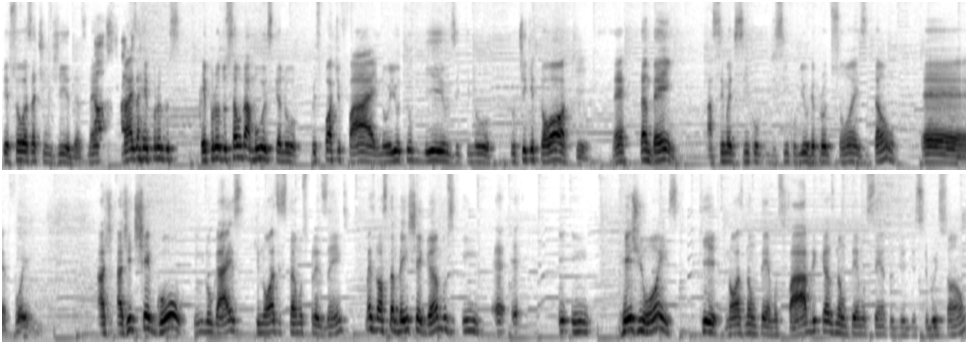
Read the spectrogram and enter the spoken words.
pessoas atingidas, né? Nossa. Mais a reprodu reprodução da música no, no, Spotify, no YouTube Music, no, no TikTok, né? Também acima de 5 de cinco mil reproduções. Então, é, foi... A, a gente chegou em lugares que nós estamos presentes, mas nós também chegamos em, é, é, em, em regiões que nós não temos fábricas, não temos centro de distribuição,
